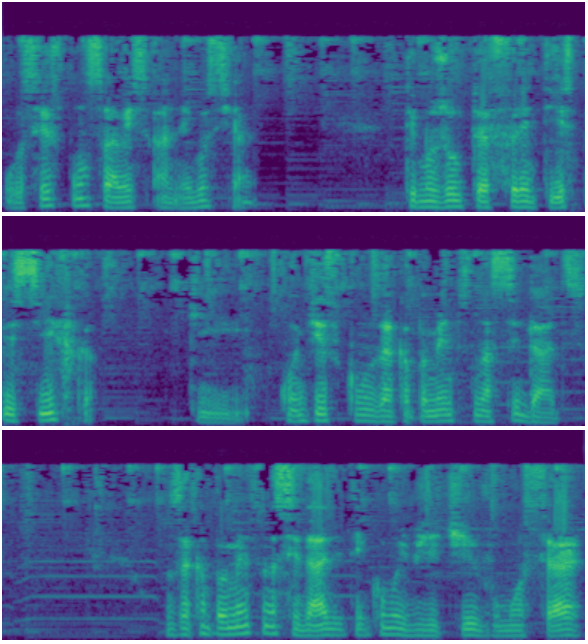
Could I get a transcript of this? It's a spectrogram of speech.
os responsáveis a negociar. Temos outra frente específica que condiz com os acampamentos nas cidades. Os acampamentos na cidade têm como objetivo mostrar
